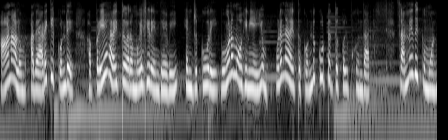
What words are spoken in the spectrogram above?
ஆனாலும் அதை அடக்கிக் கொண்டு அப்படியே அழைத்து வர முயல்கிறேன் தேவி என்று கூறி புவனமோகினியையும் உடன் அழைத்து கொண்டு கூட்டத்துக்குள் புகுந்தார். சந்நிதிக்கு முன்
